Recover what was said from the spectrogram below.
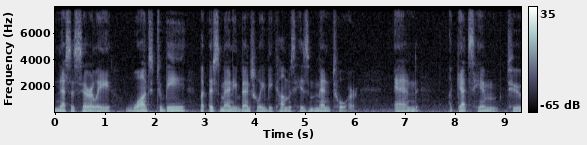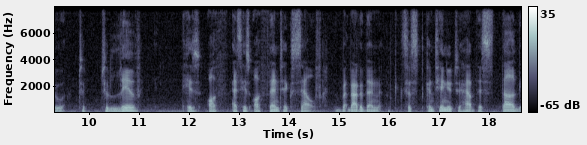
necessarily want to be, but this man eventually becomes his mentor and uh, gets him to to to live his as his authentic self rather than just continue to have this thug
